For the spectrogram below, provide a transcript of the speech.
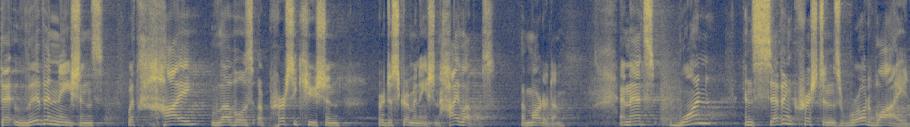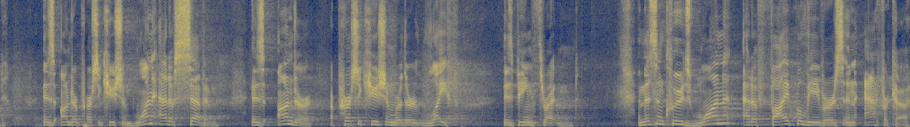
that live in nations with high levels of persecution or discrimination, high levels of martyrdom. And that's one in seven Christians worldwide is under persecution. One out of seven is under a persecution where their life is being threatened. And this includes one out of five believers in Africa,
